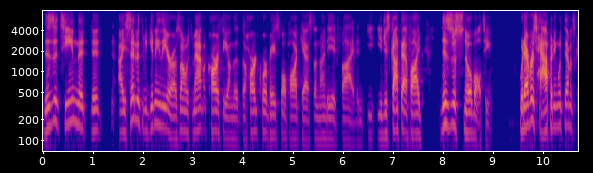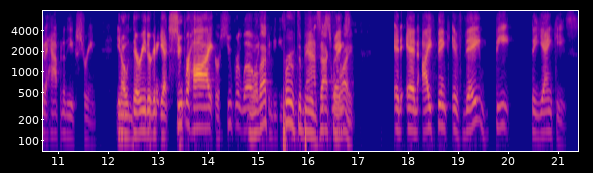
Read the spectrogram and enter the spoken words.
this is a team that, that I said at the beginning of the year. I was on with Matt McCarthy on the, the Hardcore Baseball podcast on 98.5, and you, you just got that vibe. This is a snowball team. Whatever's happening with them, it's going to happen to the extreme. You know, mm. they're either going to get super high or super low. Well, that proved to be exactly swings. right. And and I think if they beat the Yankees,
